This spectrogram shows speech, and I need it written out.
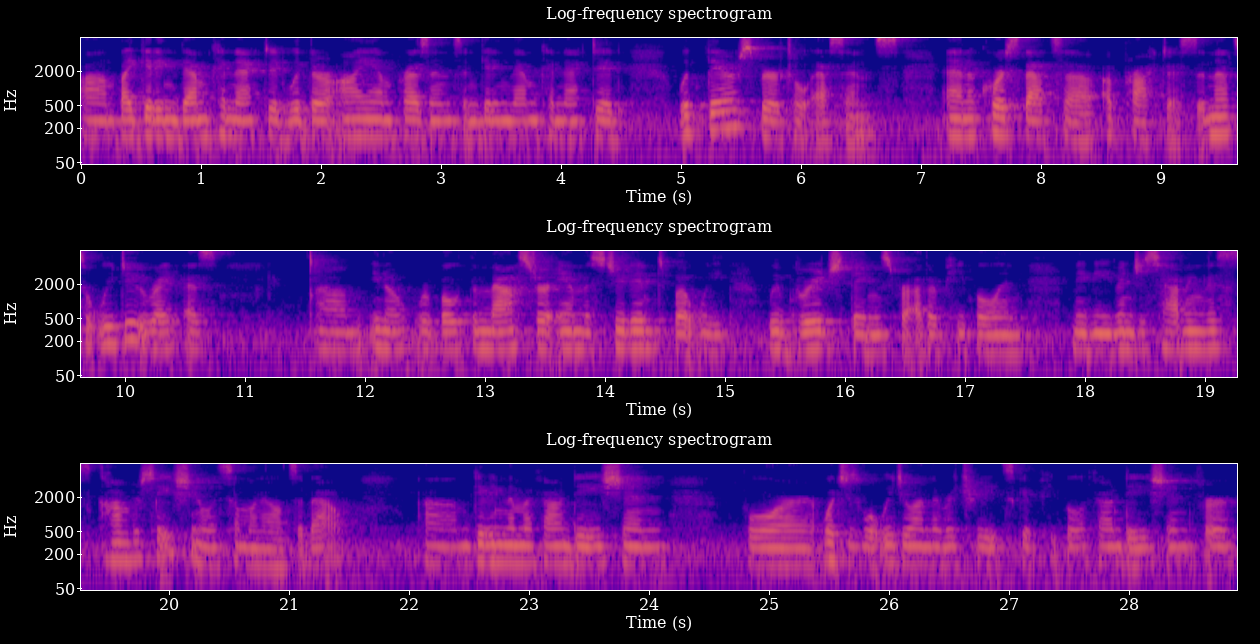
um, by getting them connected with their I am presence and getting them connected with their spiritual essence. And of course, that's a, a practice, and that's what we do, right? As um, you know, we're both the master and the student, but we we bridge things for other people and maybe even just having this conversation with someone else about um, giving them a foundation for which is what we do on the retreats give people a foundation for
